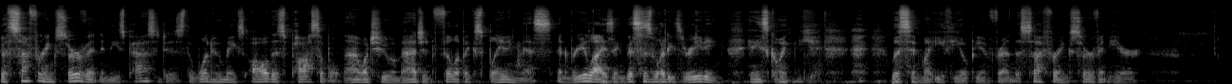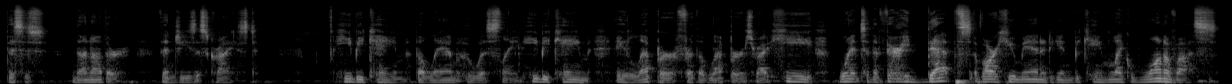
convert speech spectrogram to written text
The suffering servant in these passages, the one who makes all this possible. Now I want you to imagine Philip explaining this and realizing this is what he's reading. And he's going, Listen, my Ethiopian friend, the suffering servant here, this is none other than Jesus Christ. He became the lamb who was slain. He became a leper for the lepers, right? He went to the very depths of our humanity and became like one of us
